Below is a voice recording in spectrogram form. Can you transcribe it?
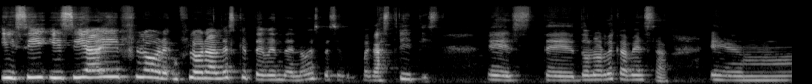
Y sí, y sí hay florales que te venden, ¿no? gastritis, este, dolor de cabeza, em,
